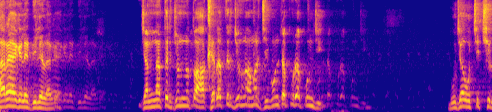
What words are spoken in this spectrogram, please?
হারায় গেলে দিলে লাগে। জান্নাতের জন্য তো আখেরাতের জন্য আমার জীবনটা পুরা পুঞ্জি বোঝা উচিত ছিল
